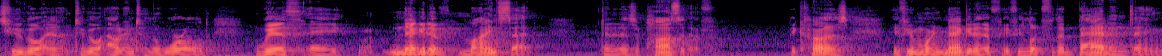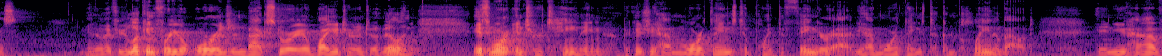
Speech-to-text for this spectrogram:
to go to go out into the world with a negative mindset than it is a positive. Because if you're more negative, if you look for the bad in things, you know, if you're looking for your origin backstory of why you turn into a villain, it's more entertaining because you have more things to point the finger at. You have more things to complain about. And you have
